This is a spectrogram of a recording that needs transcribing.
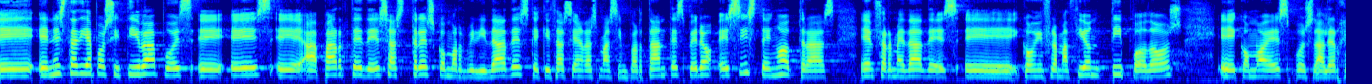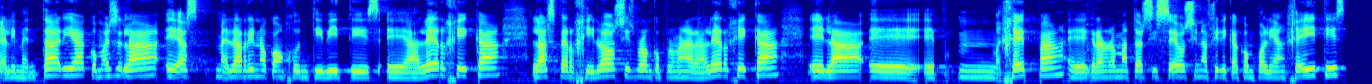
Eh, en esta diapositiva, pues, eh, es eh, aparte de esas tres comorbilidades, que quizás sean las más importantes, pero existen otras enfermedades con inflamación tipo 2, como es pues, la alergia alimentaria, como es la, la rinoconjuntivitis alérgica, la aspergilosis broncopulmonar alérgica, la mm, GEPA, granulomatosis eosinofílica con poliangeitis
